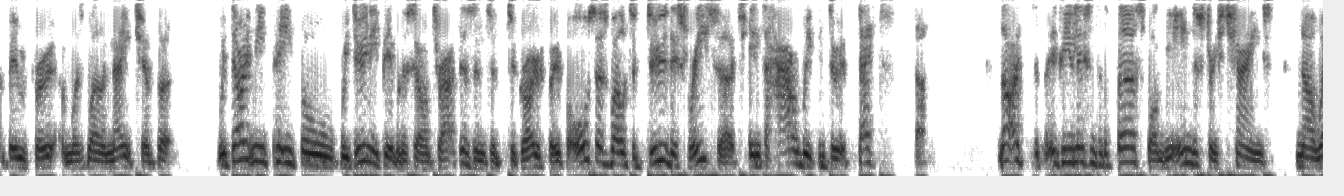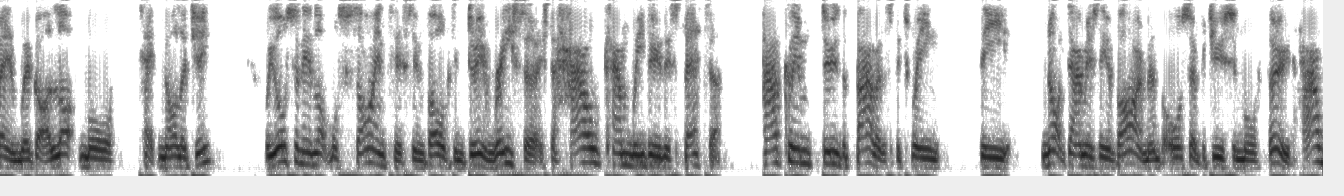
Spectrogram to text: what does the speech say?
have been through and was well in nature. But we don't need people. We do need people to sit on tractors and to, to grow food, but also as well to do this research into how we can do it better. Not if you listen to the first one, the industry's changed no end. We've got a lot more technology. We also need a lot more scientists involved in doing research to how can we do this better? How can we do the balance between the not damaging the environment but also producing more food? How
